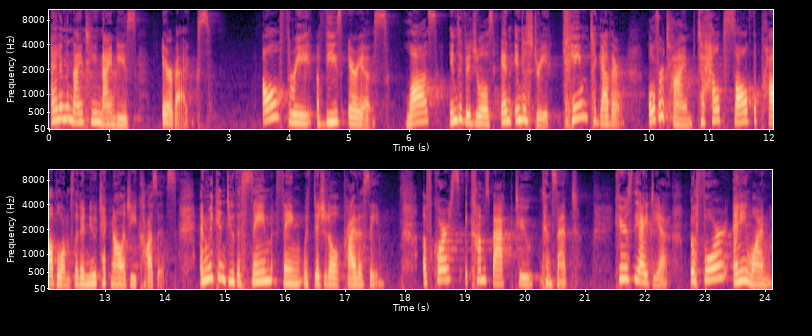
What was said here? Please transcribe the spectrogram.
And in the 1990s, airbags. All three of these areas laws, individuals, and industry came together over time to help solve the problems that a new technology causes. And we can do the same thing with digital privacy. Of course, it comes back to consent. Here's the idea before anyone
